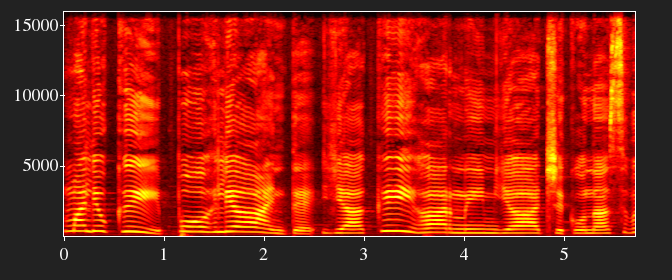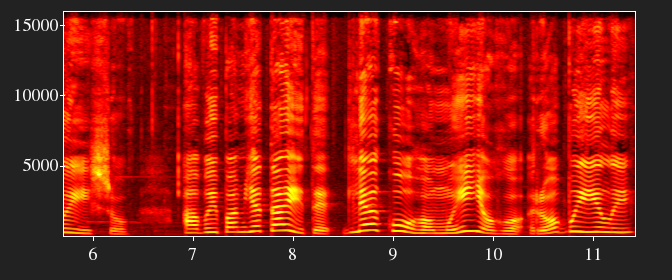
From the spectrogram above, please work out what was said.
Малюки, погляньте, який гарний м'ячик у нас вийшов. А ви пам'ятаєте, для кого ми його робили?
